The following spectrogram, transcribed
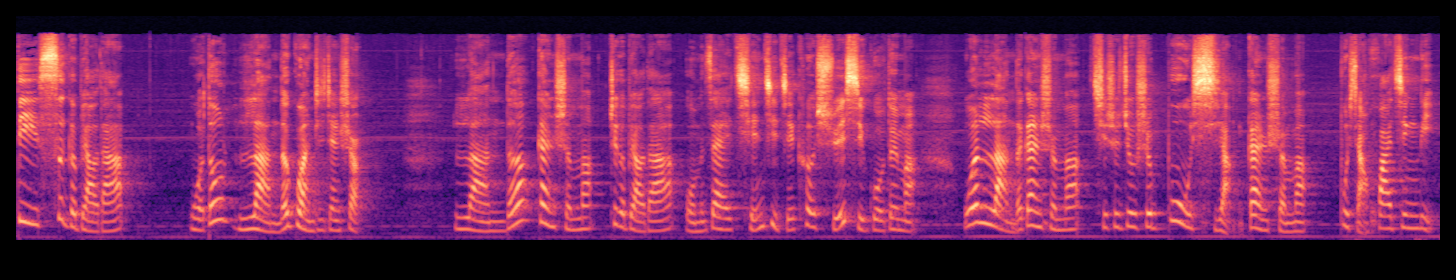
第四个表达，我都懒得管这件事儿。懒得干什么？这个表达我们在前几节课学习过，对吗？我懒得干什么，其实就是不想干什么，不想花精力。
